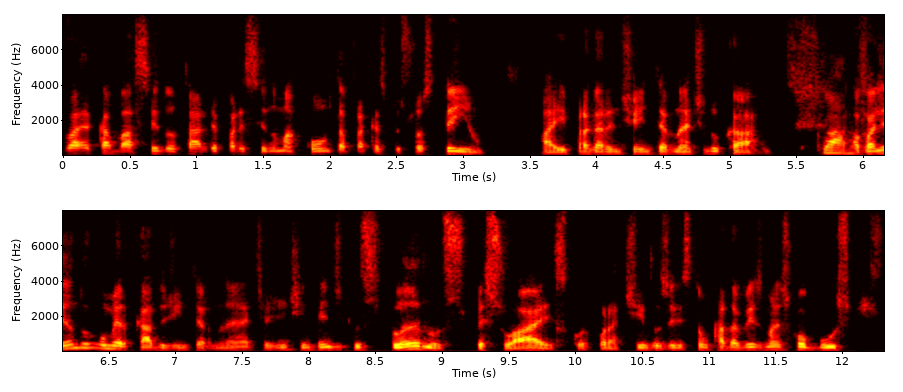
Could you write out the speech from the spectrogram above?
vai acabar cedo ou tarde aparecendo uma conta para que as pessoas tenham aí para garantir a internet do carro. Claro. Avaliando o mercado de internet, a gente entende que os planos pessoais, corporativos, eles estão cada vez mais robustos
